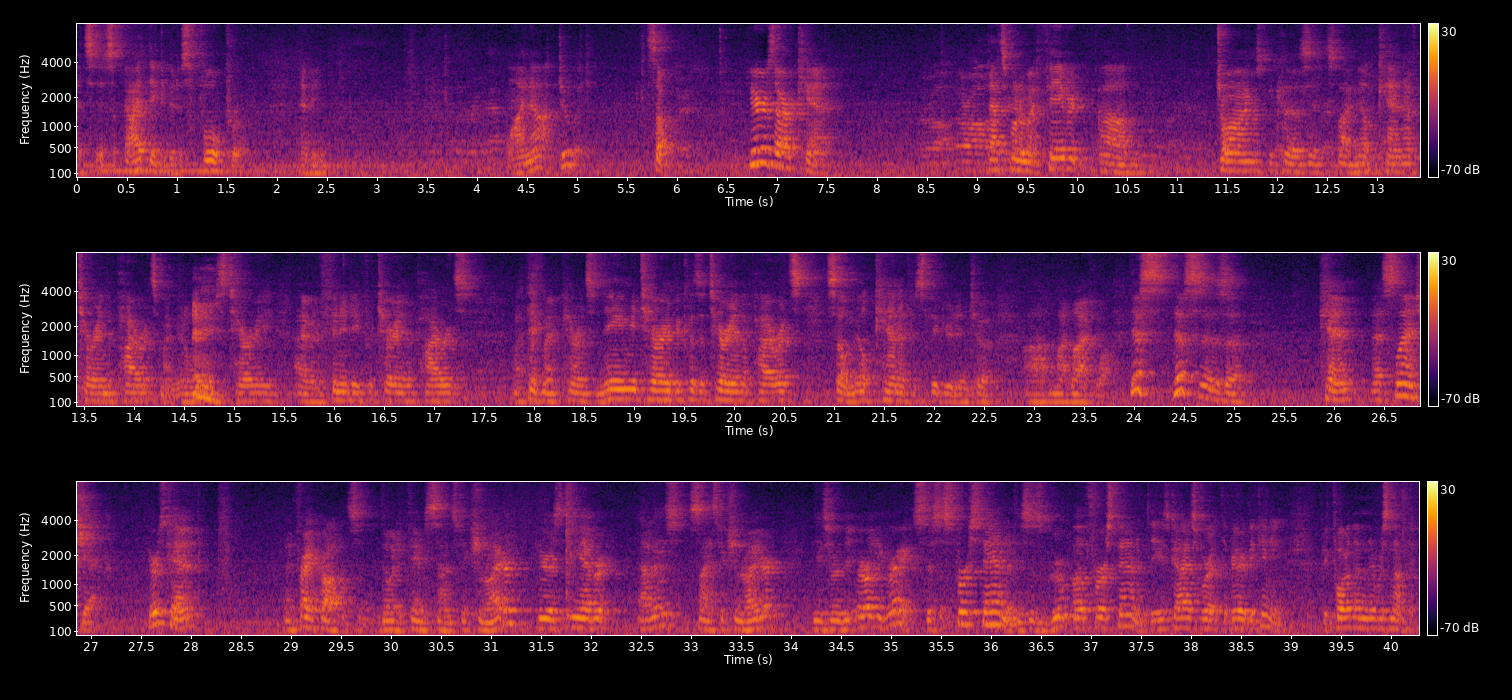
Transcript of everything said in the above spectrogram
It's, it's, I think of it as foolproof. I mean, why not do it? So, here's our Ken. That's one of my favorite um, drawings because it's by Milt Caniff, Terry and the Pirates. My middle name is Terry. I have an affinity for Terry and the Pirates. I think my parents named me Terry because of Terry and the Pirates, so Milt Caniff is figured into uh, my life well. This, this is a Ken, that's Slant Here's Ken and Frank Robinson, noted famous science fiction writer. Here's E. Everett Evans, science fiction writer. These were the early greats. This is First Fandom. This is a group of First Fandom. These guys were at the very beginning. Before them, there was nothing.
